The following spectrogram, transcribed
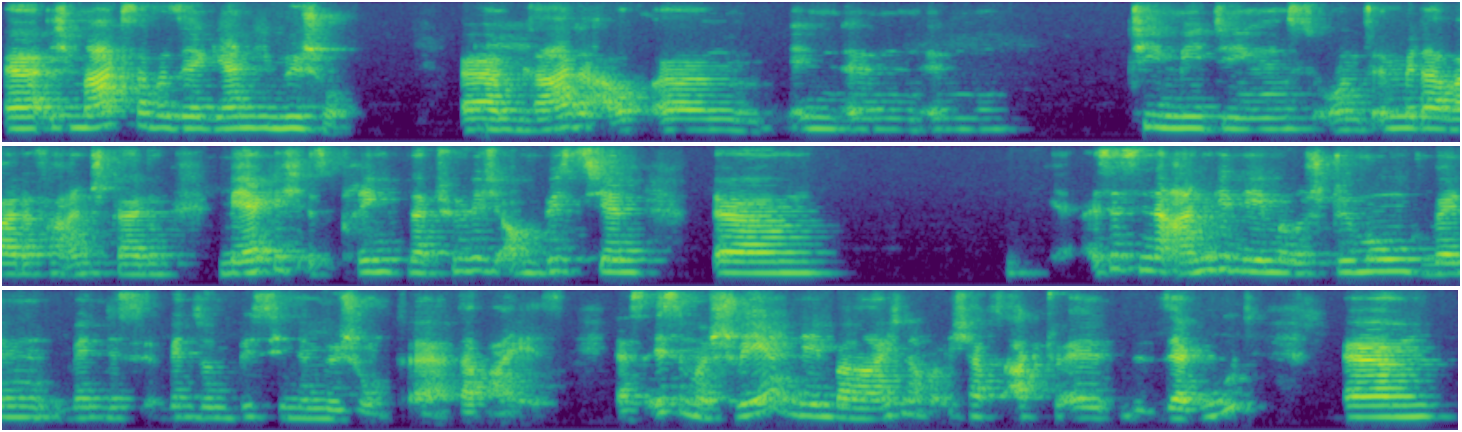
Äh, ich mag es aber sehr gern die Mischung. Ähm, mhm. Gerade auch ähm, in, in, in Teammeetings und in Mitarbeiterveranstaltungen merke ich, es bringt natürlich auch ein bisschen, ähm, es ist eine angenehmere Stimmung, wenn, wenn, das, wenn so ein bisschen eine Mischung äh, dabei ist. Das ist immer schwer in den Bereichen, aber ich habe es aktuell sehr gut. Ähm,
